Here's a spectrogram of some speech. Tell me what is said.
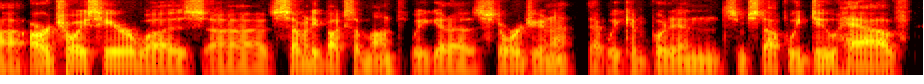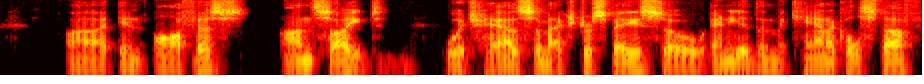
uh, our choice here was uh, 70 bucks a month we get a storage unit that we can put in some stuff we do have uh, an office on site which has some extra space so any of the mechanical stuff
